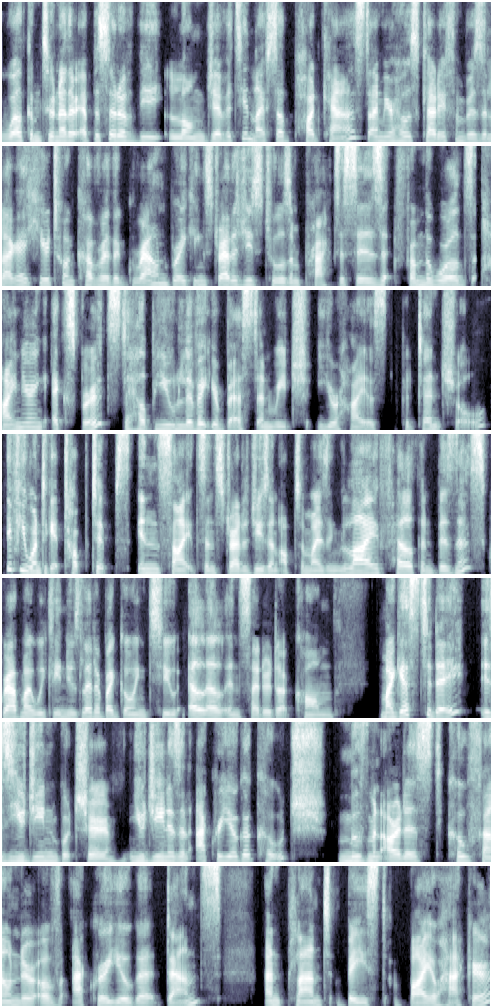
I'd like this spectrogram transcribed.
Welcome to another episode of the Longevity and Lifestyle Podcast. I'm your host, Claudia von Boeselager, here to uncover the groundbreaking strategies, tools, and practices from the world's pioneering experts to help you live at your best and reach your highest potential. If you want to get top tips, insights, and strategies on optimizing life, health, and business, grab my weekly newsletter by going to llinsider.com my guest today is Eugene Butcher. Eugene is an acro yoga coach, movement artist, co founder of Acro Yoga Dance, and plant based biohacker.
